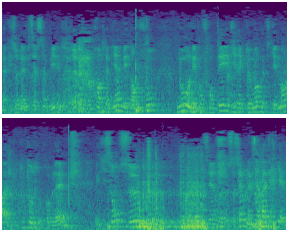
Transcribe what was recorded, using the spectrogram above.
la question de la misère symbolique, on comprend très bien, mais dans le fond, nous on est confrontés directement, quotidiennement à tout autre problème, qui sont ceux misère sociale ou de la misère matérielle.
